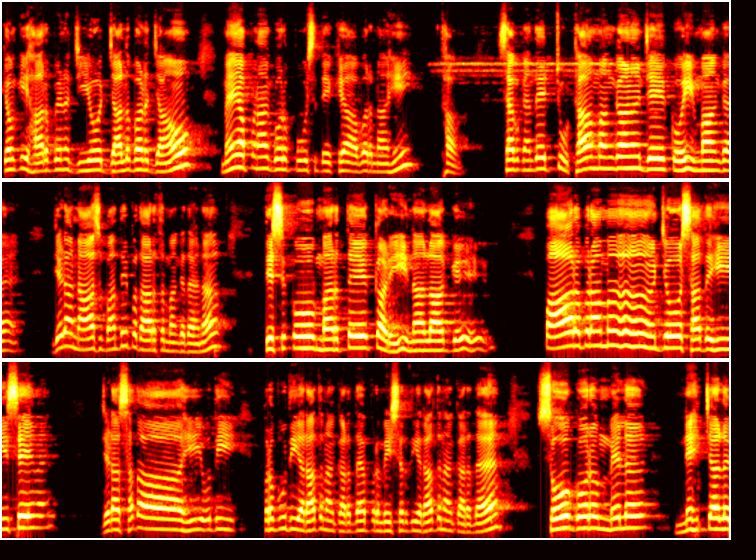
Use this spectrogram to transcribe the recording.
ਕਿਉਂਕਿ ਹਰ ਬਿਨ ਜਿਉ ਜਲ ਬਣ ਜਾਉ, ਮੈਂ ਆਪਣਾ ਗੁਰ ਪੂਛ ਦੇਖਿਆ ਅਵਰ ਨਾਹੀ ਥਾਉ। ਸਭ ਕਹਿੰਦੇ ਝੂਠਾ ਮੰਗਣ ਜੇ ਕੋਈ ਮੰਗੈ ਜਿਹੜਾ ਨਾਸ ਬੰਦੇ ਪਦਾਰਥ ਮੰਗਦਾ ਹੈ ਨਾ, ਤਿਸ ਕੋ ਮਰਤੇ ਘੜੀ ਨਾ ਲਾਗੇ। ਪਾਰ ਬ੍ਰਹਮ ਜੋ ਸਦ ਹੀ ਸੇਵੈ, ਜਿਹੜਾ ਸਦਾ ਹੀ ਉਹਦੀ ਪ੍ਰਭੂ ਦੀ ਆਰਾਧਨਾ ਕਰਦਾ ਹੈ, ਪਰਮੇਸ਼ਰ ਦੀ ਆਰਾਧਨਾ ਕਰਦਾ ਹੈ, ਸੋ ਗੁਰ ਮਿਲ ਨਿਹਚਲ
